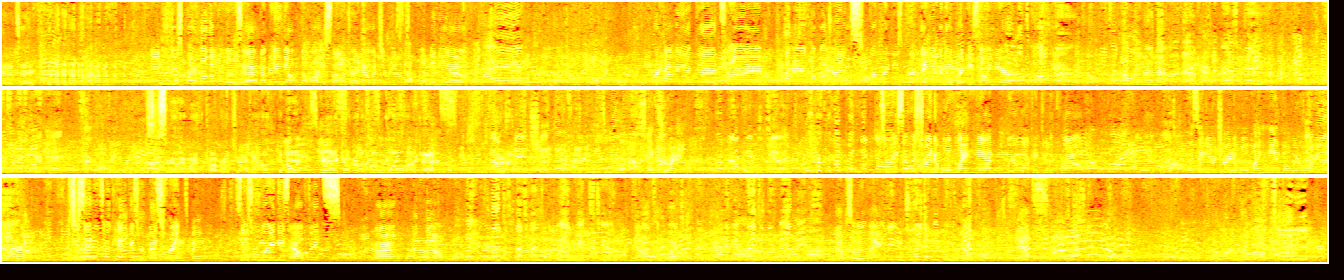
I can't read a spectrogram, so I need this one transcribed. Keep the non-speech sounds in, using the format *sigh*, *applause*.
going to take. We just played Lollapalooza, and I'm hanging out in the artist lounge right now with Theresa Flaminio. Hey. We're having a good time, having a couple drinks for Brittany's birthday, even though Brittany's not here. Oh, let's call her. Let's call her right now. Okay. Where's Brittany? Where's Brittany Britt Britt? Is this really worth coverage right now? *laughs* Always, you want to yes. cover the phone call? always, Okay. yes. Backstage shit That's right. We're real people too. *laughs* My friend Nick Theresa was trying to hold my hand when we were walking through the crowd. What? I said you were trying to hold my hand while we were walking through the crowd. But she said it's okay because we're best friends, but since we're wearing these outfits, uh, I don't know. Wait, we're not just best friends, we're bandmates too. Yeah. That's important. You need to be friends with your bandmates. Absolutely. You need to enjoy the people you work with.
